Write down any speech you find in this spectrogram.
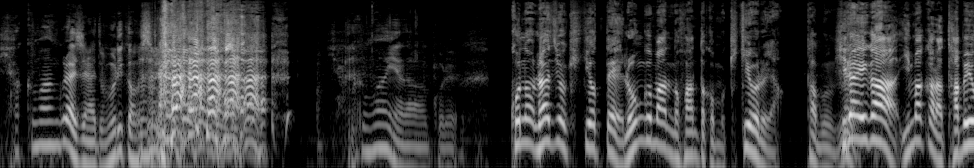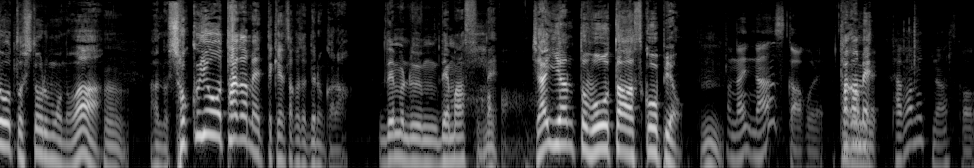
100万ぐらいじゃないと無理かもしれない。100万やな、これ。このラジオ聞きよって、ロングマンのファンとかも聞きよるやん。多分ね。平井が今から食べようとしとるものは、うん。あの、食用タガメって検索で出るんかな。出る、出ますね。ジャイアントウォータースコーピオン。うん。あな、なんすかこれ？タガメ。タガメってなんすか？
